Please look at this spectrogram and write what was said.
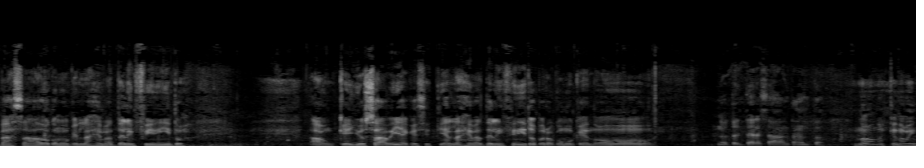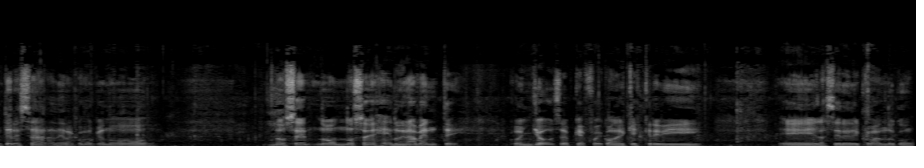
basado como que en las gemas del infinito. Aunque yo sabía que existían las gemas del infinito, pero como que no, No te interesaban tanto. no, no es que no me interesaran, era como que no. No sé, no, no sé genuinamente con Joseph, que fue con el que escribí eh, la serie de comando, con.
